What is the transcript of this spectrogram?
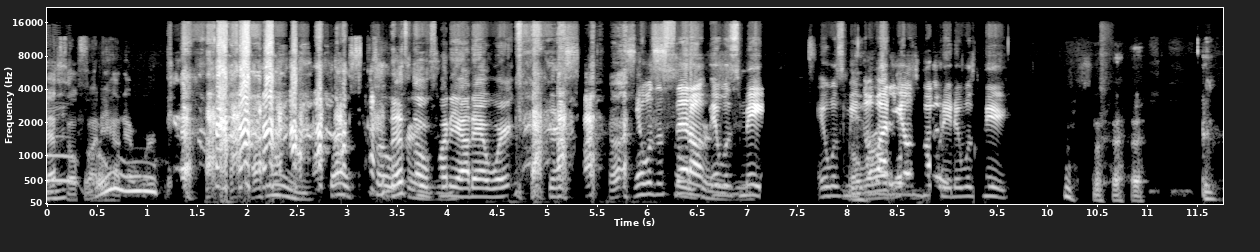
that's so funny how that worked. Mm, that's so, That's so funny how that worked. That's- It was a So setup. It was me. It was me. Oh, Nobody Rob- else voted. It was me.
